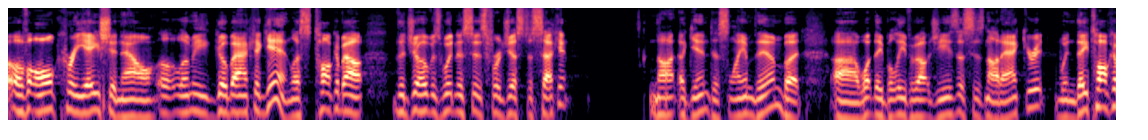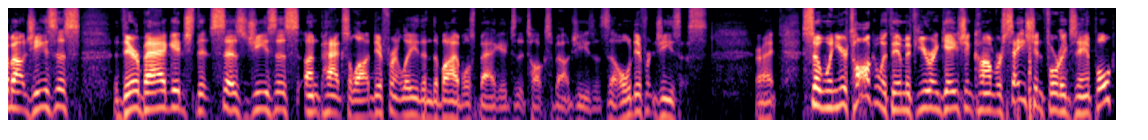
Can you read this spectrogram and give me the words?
of all creation. Now, uh, let me go back again. Let's talk about the Jehovah's Witnesses for just a second not again to slam them, but uh, what they believe about Jesus is not accurate. When they talk about Jesus, their baggage that says Jesus unpacks a lot differently than the Bible's baggage that talks about Jesus. It's a whole different Jesus, right? So when you're talking with them, if you're engaged in conversation, for example,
